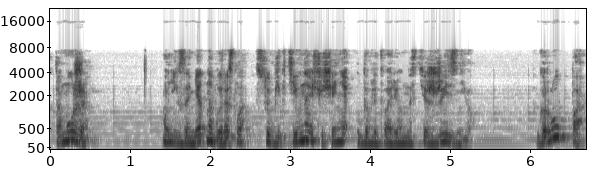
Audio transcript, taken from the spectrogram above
К тому же у них заметно выросло субъективное ощущение удовлетворенности жизнью. Группа,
